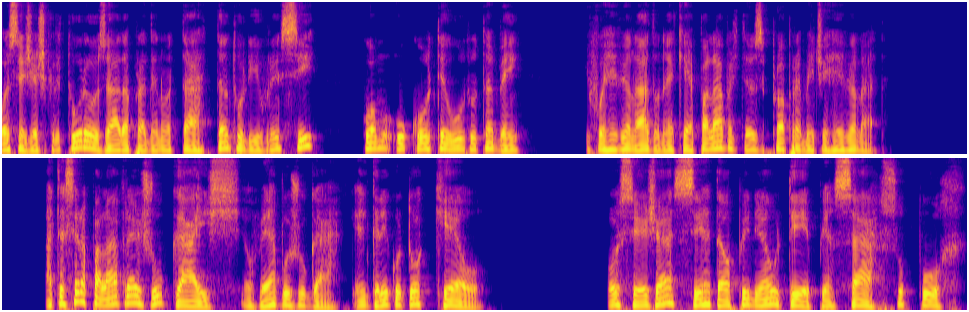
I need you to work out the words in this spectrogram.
ou seja, a escritura usada para denotar tanto o livro em si, como o conteúdo também, que foi revelado, né, que é a palavra de Deus propriamente revelada. A terceira palavra é julgais, é o verbo julgar, em grego dokel, ou seja, ser da opinião de, pensar, supor,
